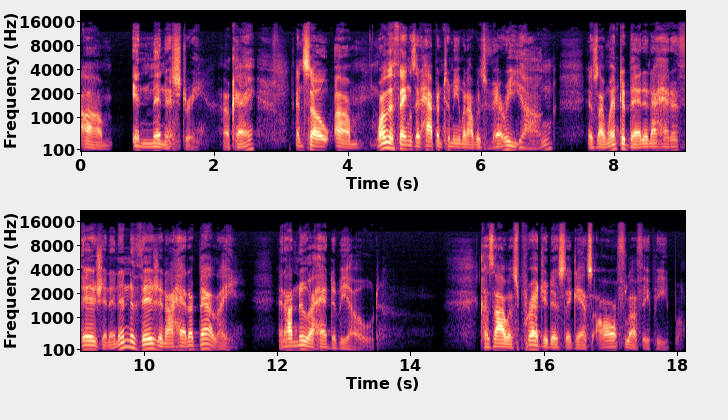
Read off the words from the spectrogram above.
um, in ministry, okay? And so, um, one of the things that happened to me when I was very young is I went to bed and I had a vision. And in the vision, I had a belly. And I knew I had to be old because I was prejudiced against all fluffy people.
